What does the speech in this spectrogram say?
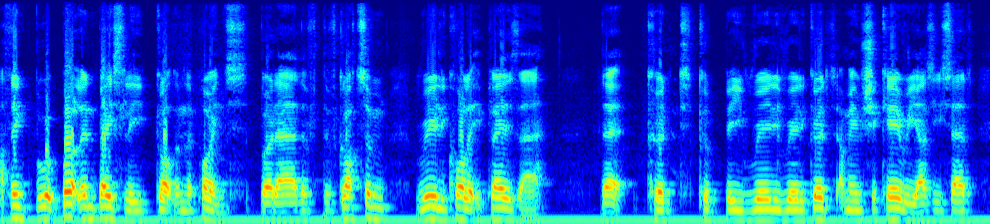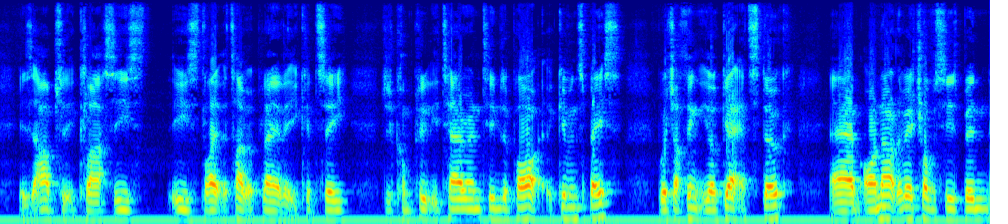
I think Bu- Butland basically got them the points, but uh, they've they've got some really quality players there that could could be really really good. I mean, Shaqiri, as you said, is absolutely class. He's he's like the type of player that you could see just completely tearing teams apart given space, which I think you'll get at Stoke. Um, Arnautovic obviously has been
